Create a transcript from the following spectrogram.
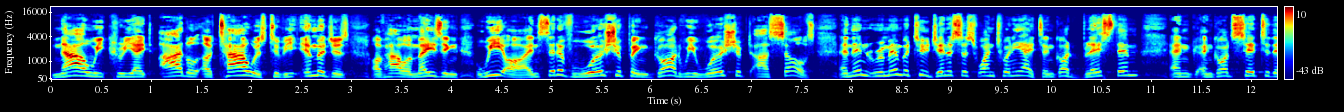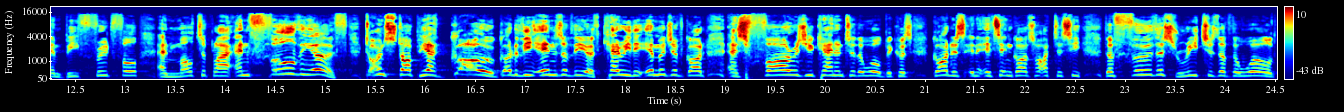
Now we create idol uh, towers to be images of how amazing we are. Instead of worshiping God, we worshiped ourselves. And then remember too, Genesis 1:28, and God blessed them, and, and God said to them, Be fruitful and multiply and fill the earth. Don't stop here. Go. Go to the ends of the the earth. Carry the image of God as far as you can into the world because God is in, it's in God's heart to see the furthest reaches of the world,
